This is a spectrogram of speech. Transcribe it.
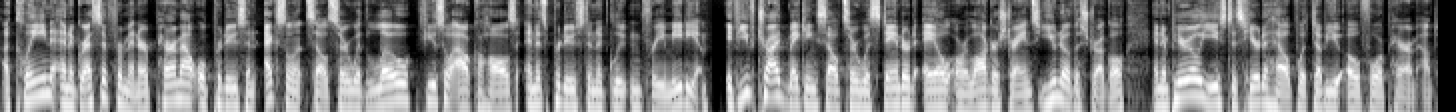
A clean and aggressive fermenter, Paramount will produce an excellent seltzer with low fusel alcohols and it's produced in a gluten free medium. If you've tried making seltzer with standard ale or lager strains, you know the struggle, and Imperial Yeast is here to help with WO4 Paramount.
